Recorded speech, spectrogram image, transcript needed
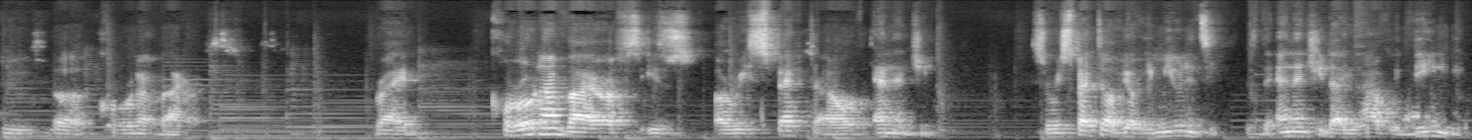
to the coronavirus. Right? Coronavirus is a respecter of energy. It's a respecter of your immunity. It's the energy that you have within you.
